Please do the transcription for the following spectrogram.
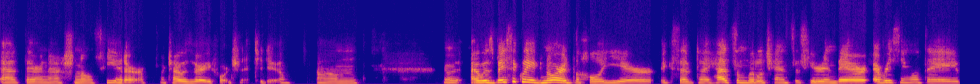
at their national theater, which I was very fortunate to do. Um, I was basically ignored the whole year, except I had some little chances here and there every single day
